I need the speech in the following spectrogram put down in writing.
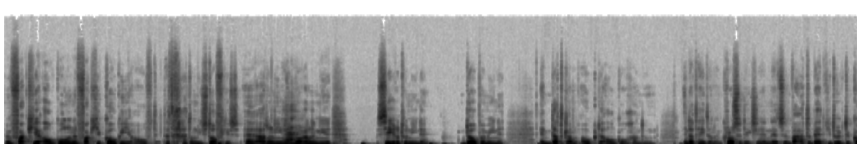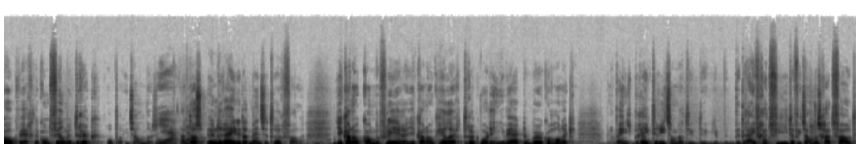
een vakje alcohol en een vakje kook in je hoofd. Dat gaat om die stofjes. Hè? Adrenaline, Ja. noradrenaline, serotonine, dopamine. En dat kan ook de alcohol gaan doen. En dat heet dan een cross-addiction. Net als een waterbed, je drukt de kook weg. Er komt veel meer druk op iets anders. Ja. Nou, Ja. Dat is een reden dat mensen terugvallen. Je kan ook camoufleren. Je kan ook heel erg druk worden in je werk, de workaholic. Opeens breekt er iets omdat die, die- je bedrijf gaat failliet of iets anders gaat fout.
